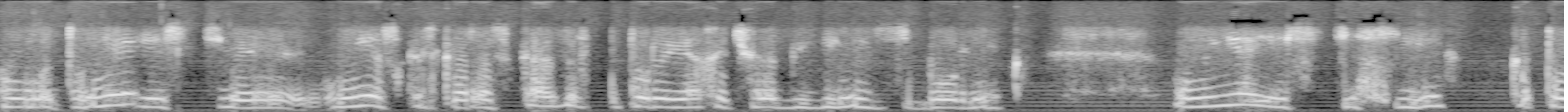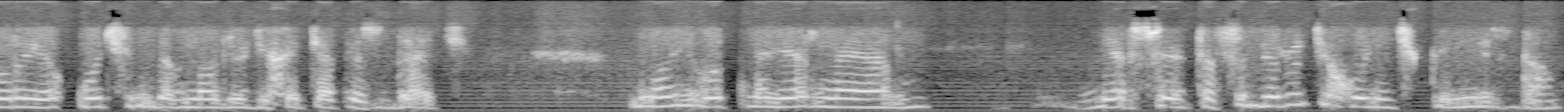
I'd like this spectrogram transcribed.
Вот, у меня есть э, несколько рассказов, которые я хочу объединить в сборник. У меня есть стихи, которые очень давно люди хотят издать. Ну и вот, наверное, я все это соберу тихонечко и издам.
